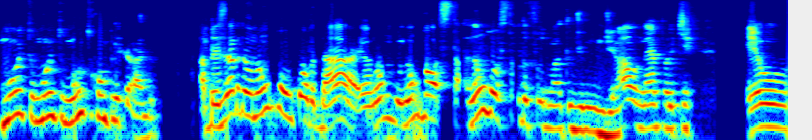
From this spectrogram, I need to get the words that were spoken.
muito, muito, muito complicado. Apesar de eu não concordar, eu não, não, gostar, não gostar do formato de Mundial, né, porque eu,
